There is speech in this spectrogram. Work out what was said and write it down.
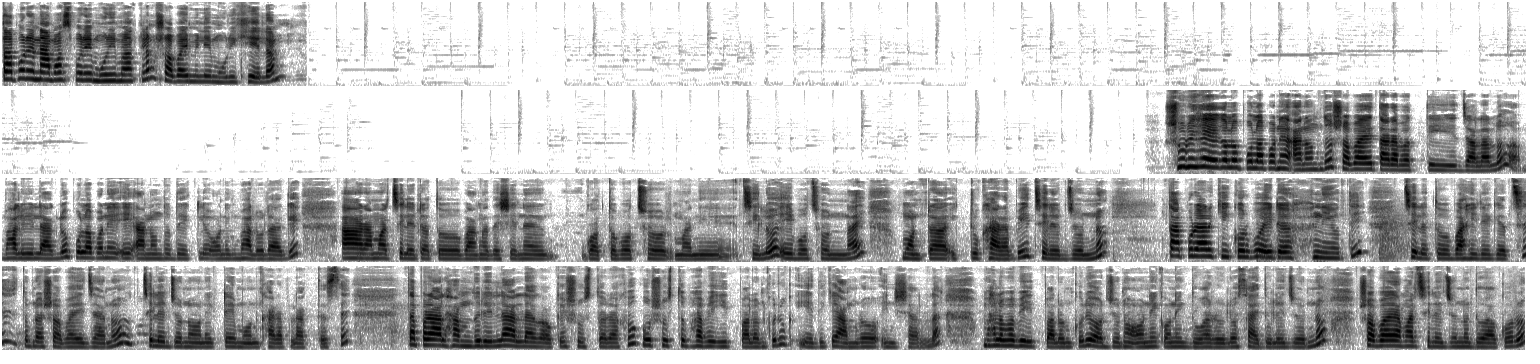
তারপরে নামাজ পড়ে মুড়ি মাখলাম সবাই মিলে মুড়ি খেলাম শুরু হয়ে গেল পোলাপানের আনন্দ। সবাই তারাবাতি জ্বালালো, ভালোই লাগল। পোলাপানের এই আনন্দ দেখলে অনেক ভালো লাগে। আর আমার ছেলেটা তো বাংলাদেশে নেয় গত বছর মানে ছিল, এই বছর নাই। মনটা একটু খারাপই ছেলের জন্য। তারপরে আর কি করব, এটা নিয়তি। ছেলে তো বাহিরে গেছে, তোমরা সবাই জানো। ছেলের জন্য অনেকটাই মন খারাপ লাগতেছে। তারপরে আলহামদুলিল্লাহ আল্লাহ কাউকে সুস্থ রাখুক ও সুস্থভাবে ঈদ পালন করুক। এদিকে আমরাও ইনশাল্লাহ ভালোভাবে ঈদ পালন করি। ওর জন্য অনেক অনেক দোয়া রইল সাইদুলের জন্য। সবাই আমার ছেলের জন্য দোয়া করো।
